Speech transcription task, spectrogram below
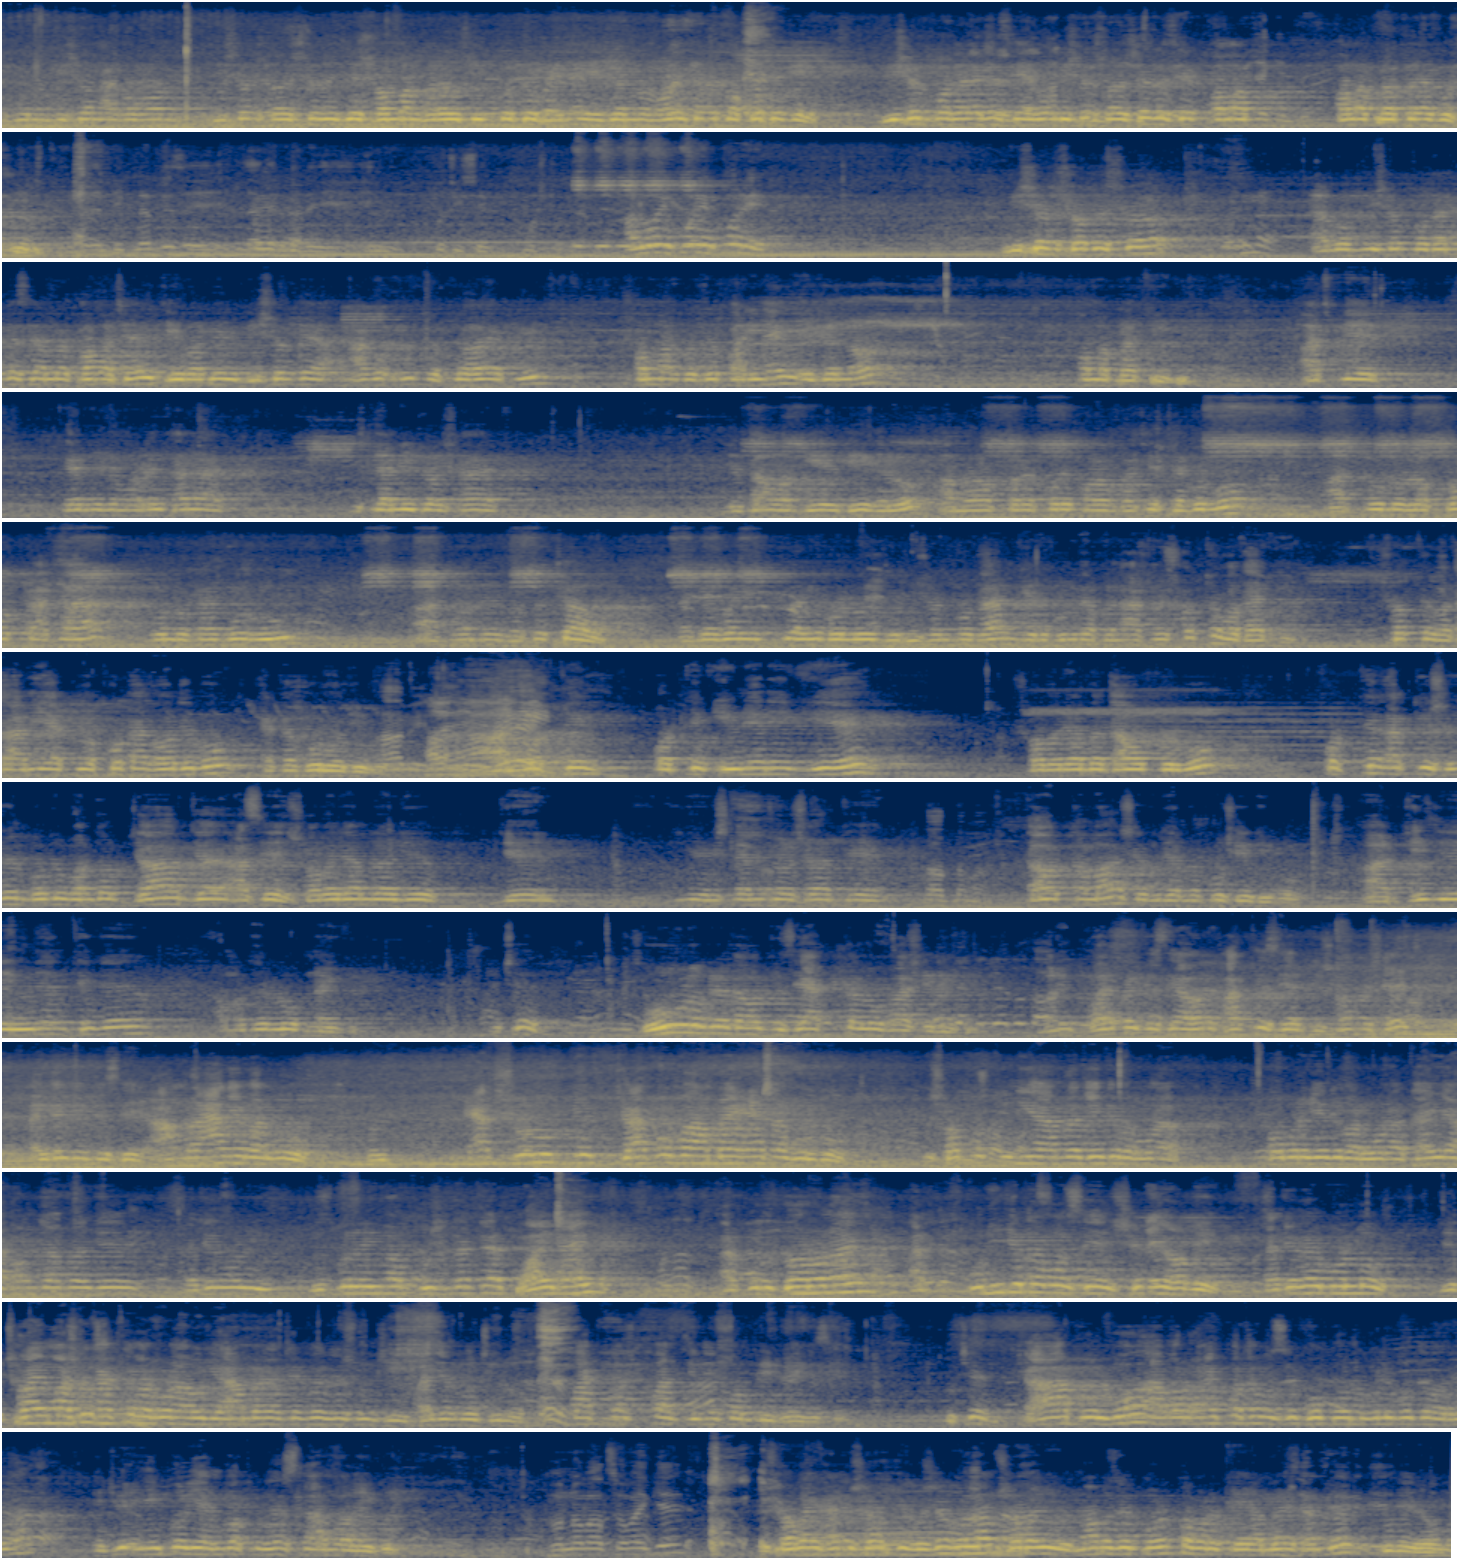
একজন ভীষণ আগমন, ভীষণ সদস্যদের যে সম্মান করা উচিত করতে পারি না, এই জন্য মডেল থানার পক্ষ থেকে ভীষণ প্রধানের কাছে এবং ভীষণ সদস্যের কাছে ক্ষমা ক্ষমা প্রার্থনা করছি। আলো পরে পরে। মিশন সদস্য এবং মিশন প্রধানের কাছে আমরা ক্ষমা চাই, যেভাবে মিশনকে আগত করতে হয় কি সম্মান করতে পারি নাই, এই জন্য ক্ষমা প্রার্থী। আজকে মডেল থানা ইসলামী জলসা যে দাওয়াত দিয়ে দিয়ে গেল, আমরা অক্ষরে করে পালন করার চেষ্টা করব। আর পনেরো লক্ষ টাকা পনেরোটা গরু আর পঞ্চাশ বছর চাও একটু আগে বলল যে ভীষণ প্রধান যেটা ব্যাপার না আসলে সত্য কথা আর কি। সত্য কথা আমি এক লক্ষ টাকাও দেবো একটা গরুও দেবো। প্রত্যেক প্রত্যেক ইউনিয়নে গিয়ে সবাই আমরা দাওয়াত করব। প্রত্যেক আত্মীয় স্বজন বন্ধু বান্ধব যা যা আছে সবাই আমরা যে যে ইয়ে ইসলামী জলসার যে দাওয়াতনামা। সেগুলি আমরা পৌঁছে দিব। আর যে যে ইউনিয়ন থেকে আমাদের লোক নাই। বুঝছেন? বহু লোকের দাওয়াত দিচ্ছে একটা লোক আসেনি। মানে ভয় পাইতেছে এখন ভাবতেছে আর কি আমরা আগে পারব। ওই একশো লোককে যা করব আমরা একা করব। সম্পত্তি নিয়ে আমরা যেতে পারব না খবরে যেতে পারব না। তাই এখন যে আমরা যে বলি বুঝব ইমাম খুশি থাকতে আর ভয় নাই, আর কোনো ডরও নাই, আর উনি যেটা বলছে সেটাই হবে। তাকে বলল যে ছয় মাসও থাকতে পারব না ওই যে আমরা কাছে শুনছি ভাইজান বলছিল পাঁচ মাস পাঁচ দিনে কমপ্লিট হয়ে গেছে। বুঝছেন? যা বলব আবার অনেক কথা বলছে গোপন বলে বলতে পারব না। এই যে- এই বলি আমি বক্তব্য আসসালাম আলাইকুম। ধন্যবাদ সবাইকে। সবাই এখানে সব ঘোষণা করলাম সবাই নামাজের পর তারপরে খেয়ে আমরা এখান থেকে বিদায় হব।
